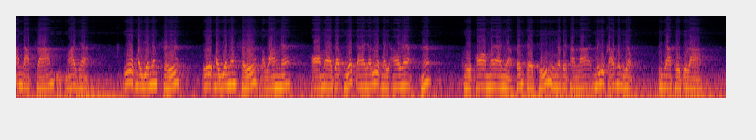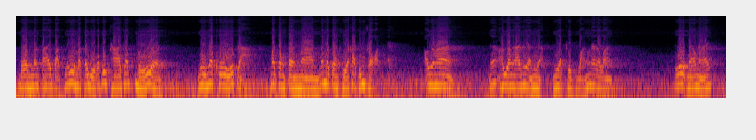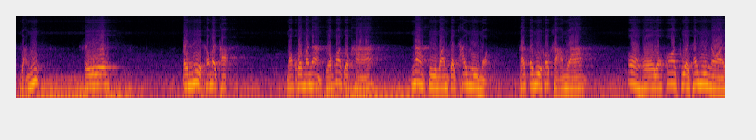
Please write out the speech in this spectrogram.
อันดับสามมาเนี่ยลูกไม่เรียนหนังสือ ลูกไม่เรียนหนังสือระวังนะพ่อแม่จะเสียใจนะลูกไม่เอาแล้วนะนี่พ่อแม่เนี่ย เป็นเศรษฐีมีเงินเป็นพันล้านไม่ลูกสาวคนเดียวปริญญาโทจุฬาบนมันตายบัดนี้มันไปอยู่กับผู้ชายชับมือเลยนี่นะครูหรือเปล่าไม่ต้องแต่งงานแล้วไม่ต้องเสียค่าสินสอด เอายังไงนะเอายังไงเนี่ยเนี่ยเนี่ยผิดหวังนะระวังลูกแมวไหน อย่างนี้สี่เป็นนี่เขาไม่พัก บางคนมานั่งหลวงพ่อเจ้าขา นั่งสี่วันจะใช้นี่หมดเขาไปนี่เขาสามล้าน โอ้โห หลวงพ่อช่วยใช้นี่หน่อย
